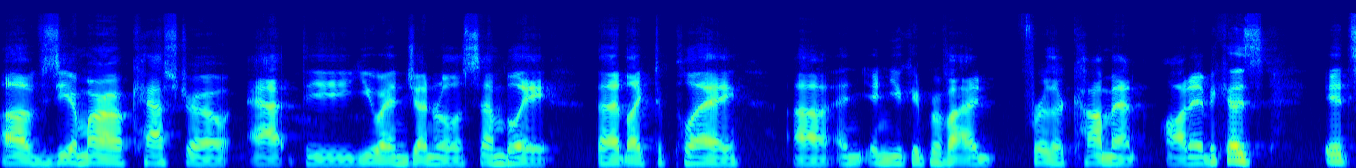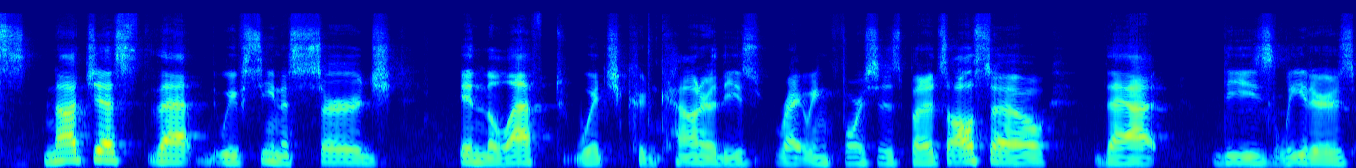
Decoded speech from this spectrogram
of Xiomara Castro at the UN General Assembly that I'd like to play, uh, and and you could provide further comment on it because it's not just that we've seen a surge in the left which could counter these right wing forces, but it's also that these leaders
